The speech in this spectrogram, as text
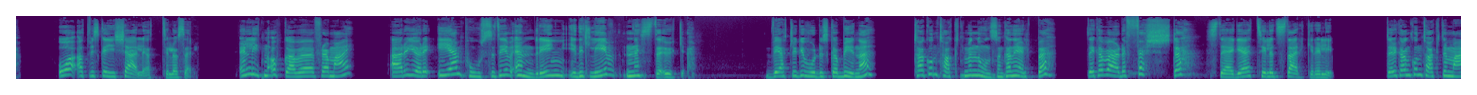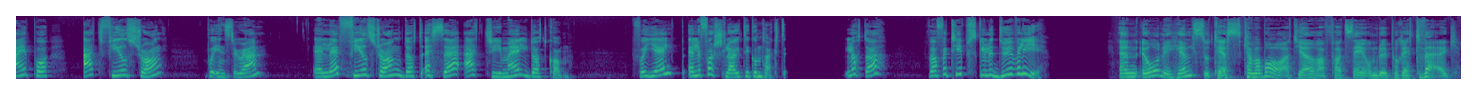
Og at vi skal gi kjærlighet til oss selv. En liten oppgave fra meg er å gjøre én positiv endring i ditt liv neste uke. Vet du ikke hvor du skal begynne? Ta kontakt med noen som kan hjelpe. Det kan være det første steget til et sterkere liv. Dere kan kontakte meg på at feelstrong på Instagram eller feelstrong.se at gmail.com for hjelp eller forslag til kontakter. Lotta, vad för tips skulle du vilja ge? En årlig hälsotest kan vara bra att göra för att se om du är på rätt väg.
